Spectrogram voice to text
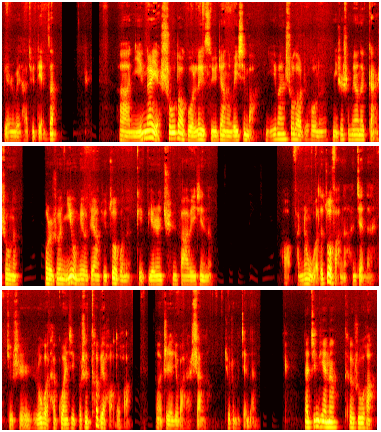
别人为他去点赞。啊，你应该也收到过类似于这样的微信吧？你一般收到之后呢，你是什么样的感受呢？或者说你有没有这样去做过呢？给别人群发微信呢？好，反正我的做法呢很简单，就是如果他关系不是特别好的话，啊，直接就把他删了，就这么简单。那今天呢，特殊哈，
